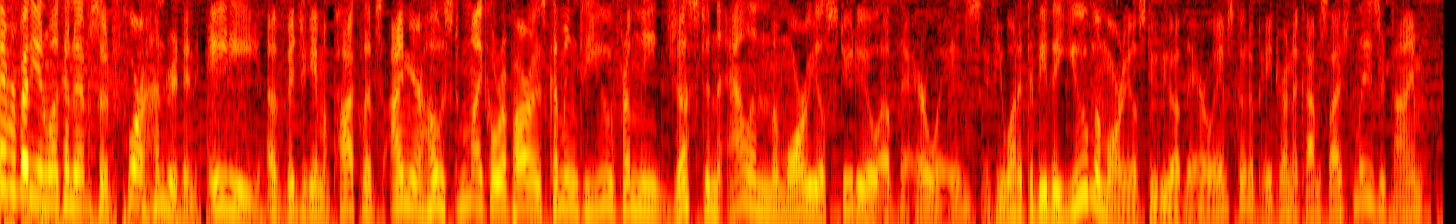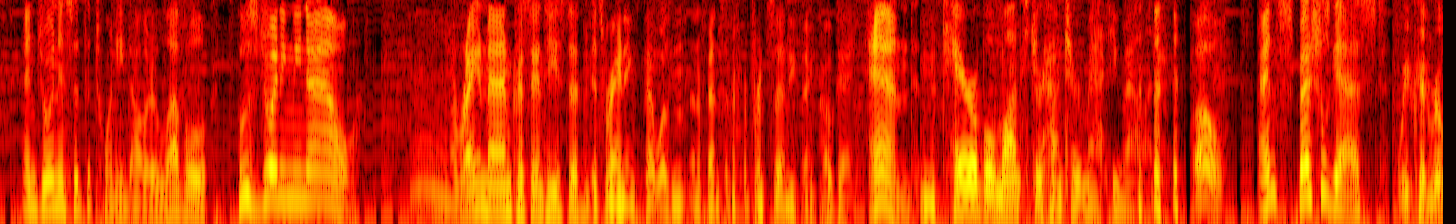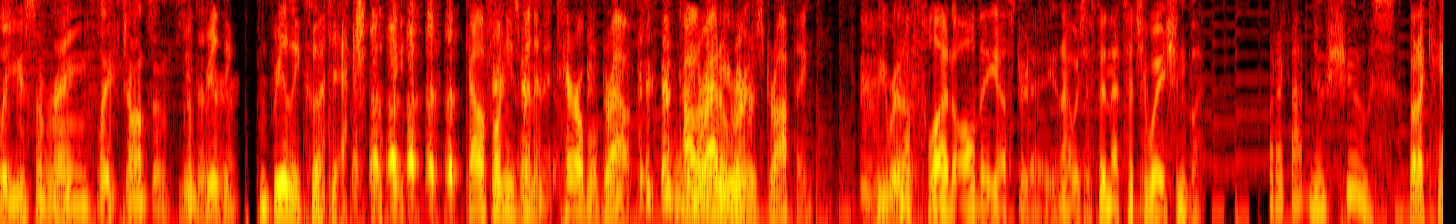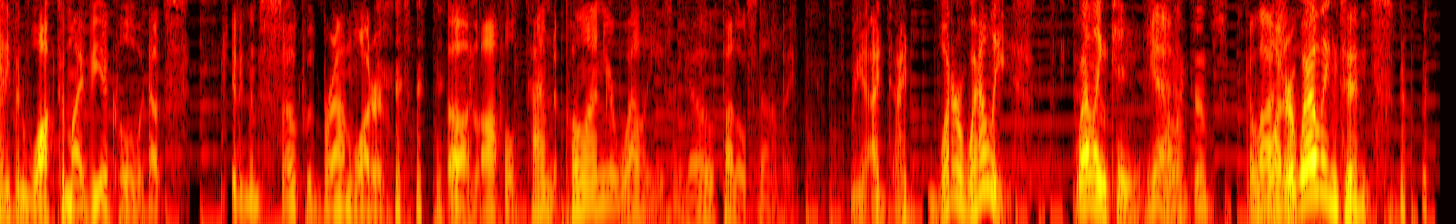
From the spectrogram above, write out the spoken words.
Hey, everybody, and welcome to episode 480 of Video Game Apocalypse. I'm your host, Michael Raparez, coming to you from the Justin Allen Memorial Studio of the Airwaves. If you want it to be the U Memorial Studio of the Airwaves, go to patreon.com slash lasertime and join us at the $20 level. Who's joining me now? Hmm, rain Man, Chris Antista. It's raining. That wasn't an offensive reference to anything. Okay. And, Terrible monster hunter Matthew Allen. Oh, and special guest, We could really use some rain. Leif Johnson. we Send it really, here. really could, actually. California's been in a terrible drought. Colorado we were- River's dropping. we were in a flood all day yesterday, and I was just in that situation. But but I got new shoes. But I can't even walk to my vehicle without getting them soaked with brown water. oh, it's awful. Time to pull on your wellies and go puddle stomping. I, mean, I, I, what are wellies? Wellingtons. Yeah. Wellingtons. Galoshes, What are Wellingtons?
